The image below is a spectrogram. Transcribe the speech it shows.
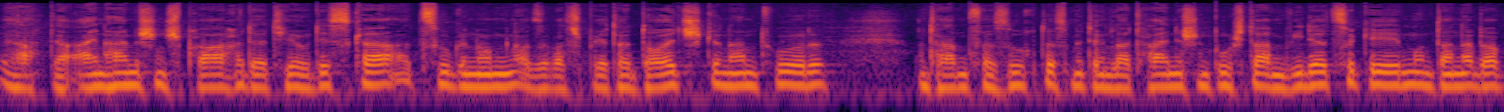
ja, der einheimischen Sprache der Theodiska zugenommen, also was später Deutsch genannt wurde, und haben versucht, das mit den lateinischen Buchstaben wiederzugeben und dann aber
